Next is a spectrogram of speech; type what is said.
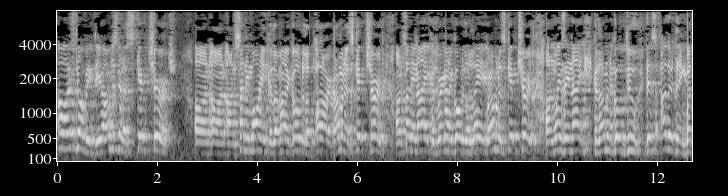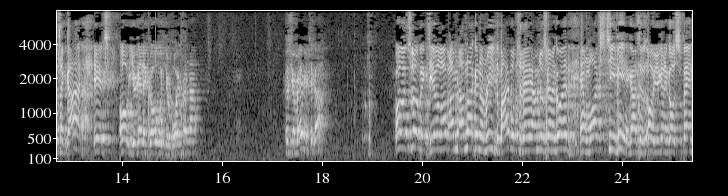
oh, it's no big deal. I'm just going to skip church on, on, on Sunday morning because I'm going to go to the park. I'm going to skip church on Sunday night because we're going to go to the lake. Or I'm going to skip church on Wednesday night because I'm going to go do this other thing. But to God, it's, oh, you're going to go with your boyfriend now? Because you're married to God. Oh, it's no big deal. I'm, I'm not going to read the Bible today. I'm just going to go ahead and watch TV. And God says, Oh, you're going to go spend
